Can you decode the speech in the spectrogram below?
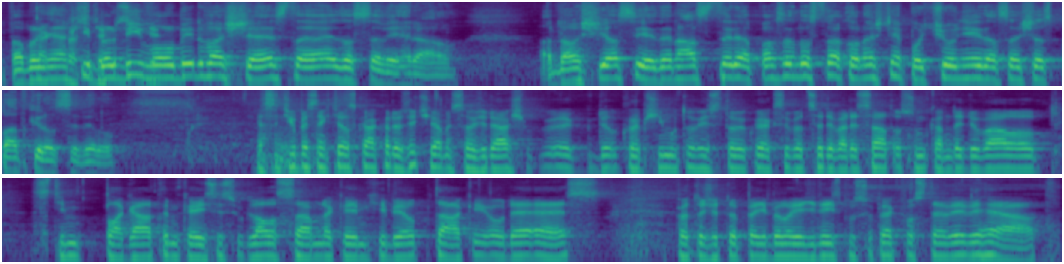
A pak byly nějaký prostě blbý přijde. volby 2.6 a já je zase vyhrál. A další asi 11 a pak jsem dostal konečně počunit a jsem šel zpátky do civilu. Já jsem ti vůbec nechtěl skákat do řeči, já myslel, že dáš eh, k lepšímu tu historiku, jak si v roce 98 kandidoval s tím plagátem, který si udal sám, na kterým chyběl ptáky ODS, protože to byl jediný způsob, jak v Ostravě vyhrát.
